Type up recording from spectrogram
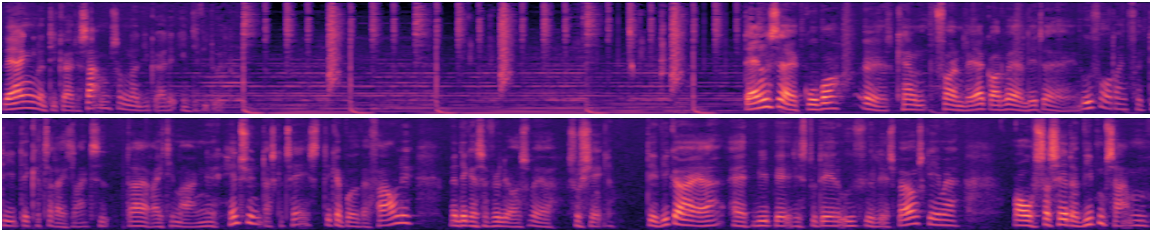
læringen, når de gør det sammen, som når de gør det individuelt. Dannelse af grupper øh, kan for en lærer godt være lidt af en udfordring, fordi det kan tage rigtig lang tid. Der er rigtig mange hensyn, der skal tages. Det kan både være faglige, men det kan selvfølgelig også være sociale. Det vi gør er, at vi beder de studerende udfylde et spørgeskema, og så sætter vi dem sammen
